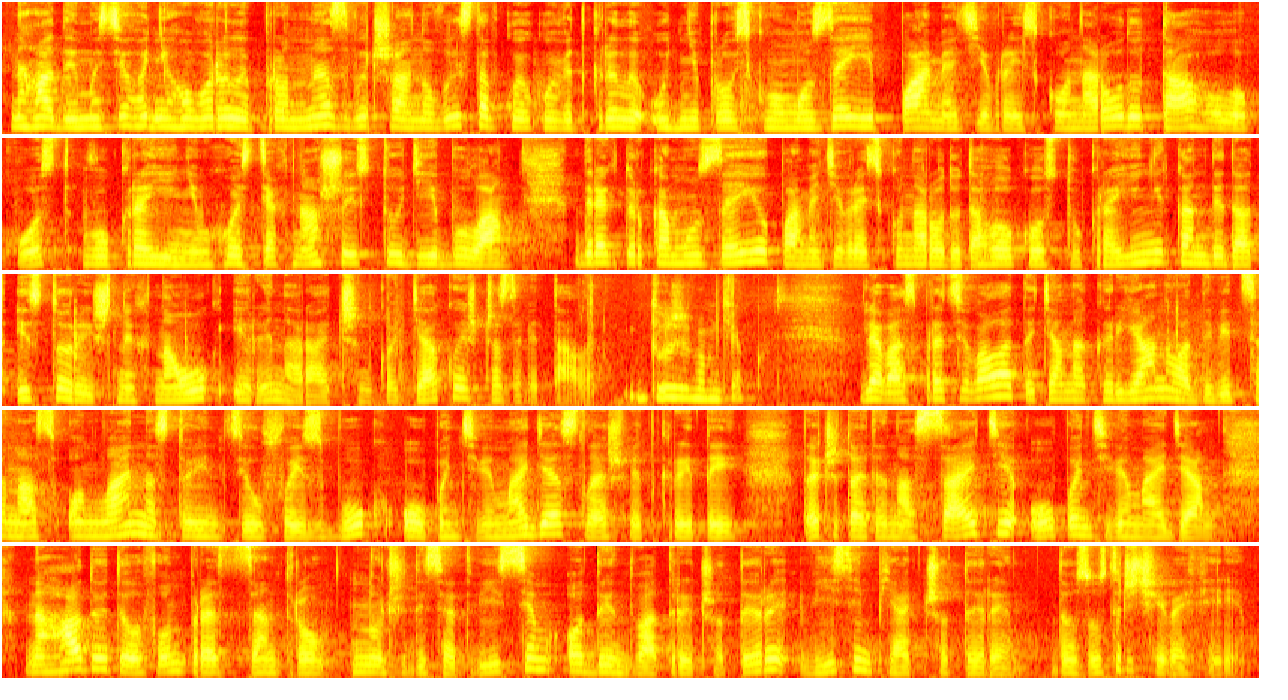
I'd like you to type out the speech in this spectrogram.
Нагадую, ми сьогодні говорили про незвичайну виставку, яку відкрили у Дніпровському музеї пам'ять єврейського народу та Голокост в Україні. В гостях нашої студії була директорка музею пам'ять єврейського народу та Голокост в Україні, кандидат історичних наук Ірина Радченко. Дякую, що завітали. Дуже вам дякую. Для вас працювала Тетяна Кир'янова. Дивіться нас онлайн на сторінці у Facebook OpenTVMedia відкритий та читайте на сайті OpenTVMedia. Нагадую, телефон прес-центру 068 1234 854. До зустрічі в ефірі.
